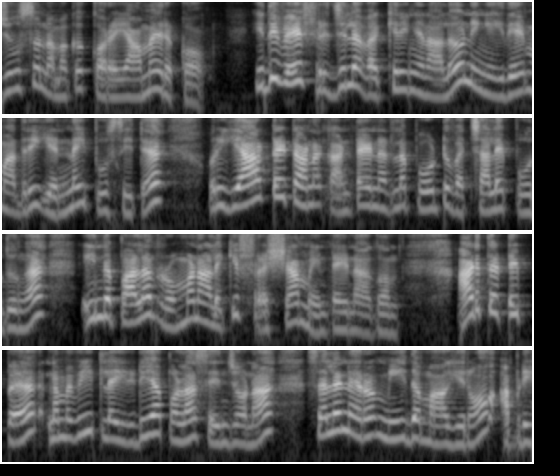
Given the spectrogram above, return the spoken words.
ஜூஸும் நமக்கு குறையாம இருக்கும். இதுவே ஃப்ரிட்ஜில் வைக்கிறீங்கனாலும் நீங்கள் இதே மாதிரி எண்ணெய் பூசிட்டு ஒரு ஏர்டைட்டான கண்டெய்னரில் போட்டு வச்சாலே போதுங்க. இந்த பழம் ரொம்ப நாளைக்கு ஃப்ரெஷ்ஷாக மெயின்டைன் ஆகும். அடுத்த டிப்பு நம்ம வீட்டில் இடியாப்பம்லாம் செஞ்சோன்னா சில நேரம் மீதமாகிறோம் அப்படி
